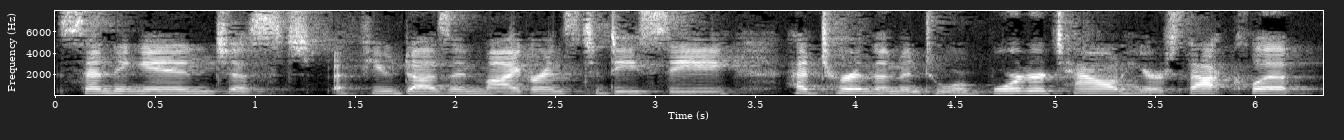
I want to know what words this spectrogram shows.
sending in just a few dozen migrants to DC had turned them into a border town. Here's that clip.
